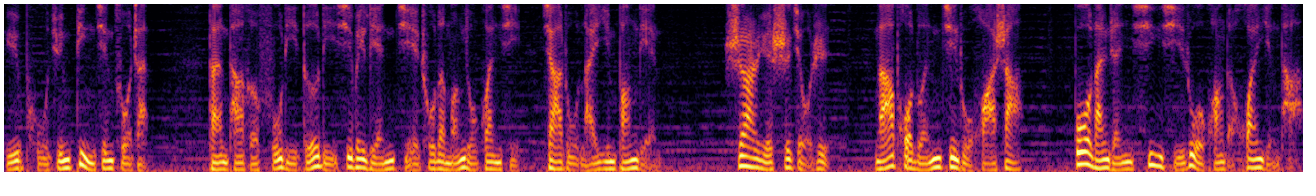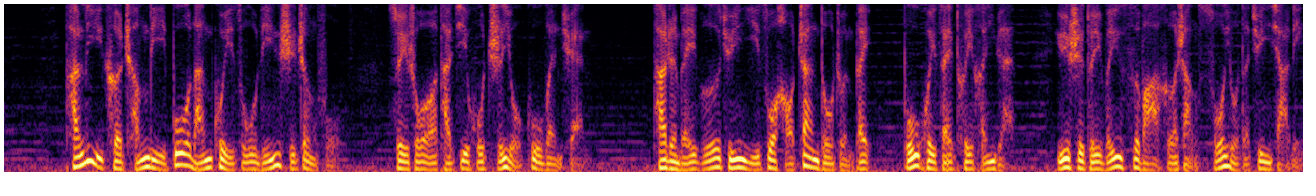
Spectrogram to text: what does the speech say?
与普军并肩作战，但他和弗里德里希·威廉解除了盟友关系，加入莱茵邦联。十二月十九日，拿破仑进入华沙，波兰人欣喜若狂地欢迎他。他立刻成立波兰贵族临时政府，虽说他几乎只有顾问权。他认为俄军已做好战斗准备，不会再退很远。于是，对维斯瓦河上所有的军下令。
